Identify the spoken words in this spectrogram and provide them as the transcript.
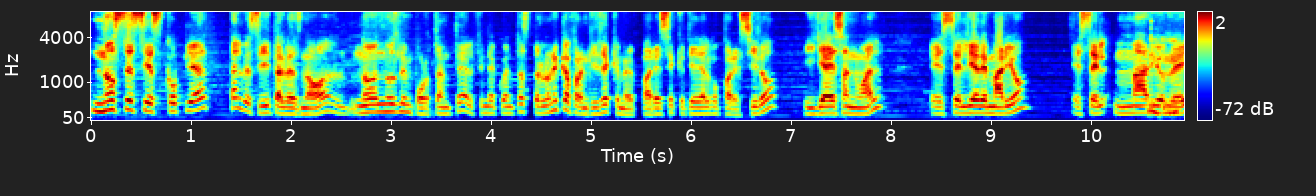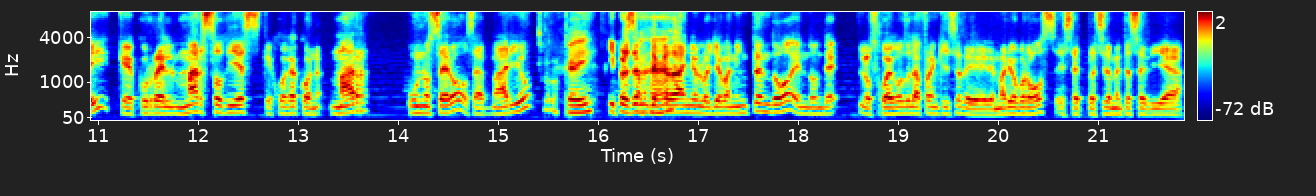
No sé si es copia, tal vez sí, tal vez no. No, no es lo importante al fin de cuentas, pero la única franquicia que me parece que tiene algo parecido y ya es anual es el día de Mario. Es el Mario. Day, que ocurre el marzo 10, que juega con Mar 1-0, o sea, Mario. Ok. Y precisamente Ajá. cada año lo lleva Nintendo, en donde los juegos de la franquicia de, de Mario Bros. Ese, precisamente ese día,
